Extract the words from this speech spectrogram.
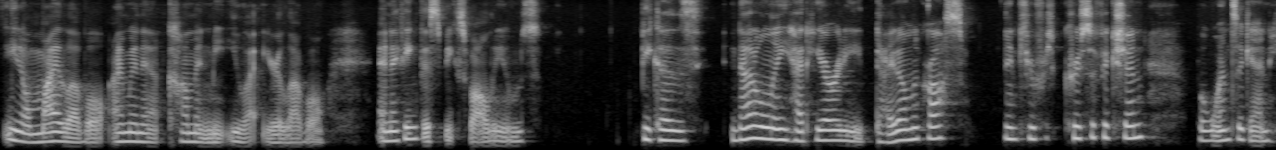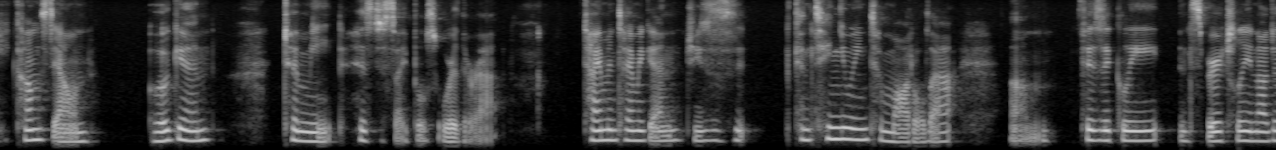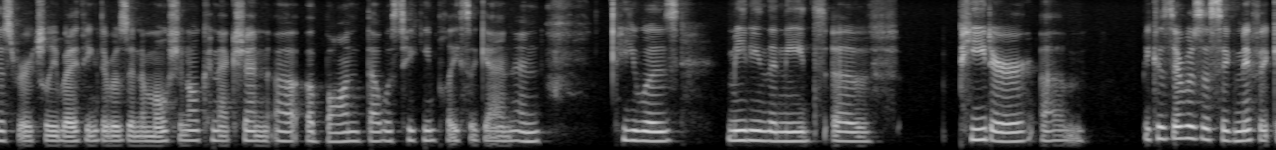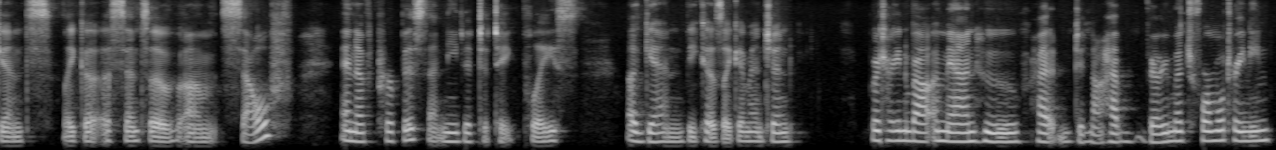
you know, my level. I'm going to come and meet you at your level. And I think this speaks volumes because not only had he already died on the cross, in cru- crucifixion, but once again, he comes down again to meet his disciples where they're at. Time and time again, Jesus continuing to model that um, physically and spiritually, not just spiritually, but I think there was an emotional connection, uh, a bond that was taking place again. And he was meeting the needs of Peter um, because there was a significance, like a, a sense of um, self and of purpose that needed to take place again. Because, like I mentioned, we're talking about a man who had did not have very much formal training,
